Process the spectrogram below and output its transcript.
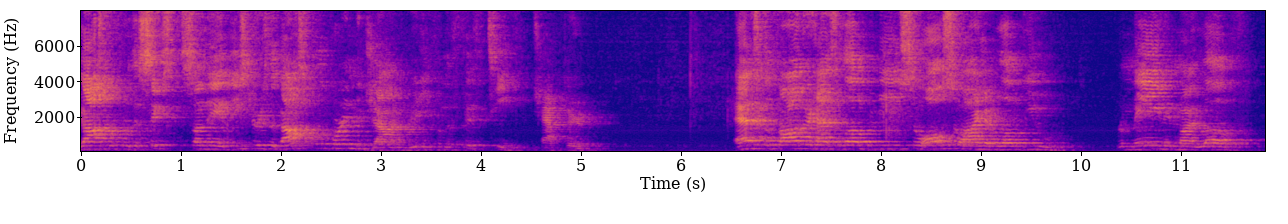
Gospel for the sixth Sunday of Easter is the Gospel according to John, reading from the 15th chapter. As the Father has loved me, so also I have loved you. Remain in my love.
